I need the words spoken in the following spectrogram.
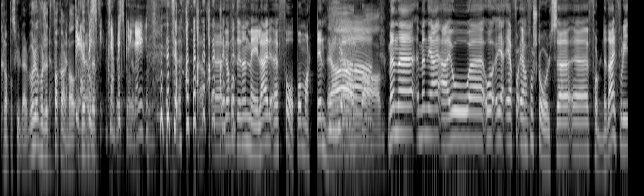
klapp på skulderen. Fortsett. Fuck Arendal. Ok, fortsett. ja, vi har fått inn en mail her. eh, Få på Martin. Ja. Men, eh, men jeg er jo eh, Og jeg, jeg, jeg har forståelse eh, for det der, fordi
